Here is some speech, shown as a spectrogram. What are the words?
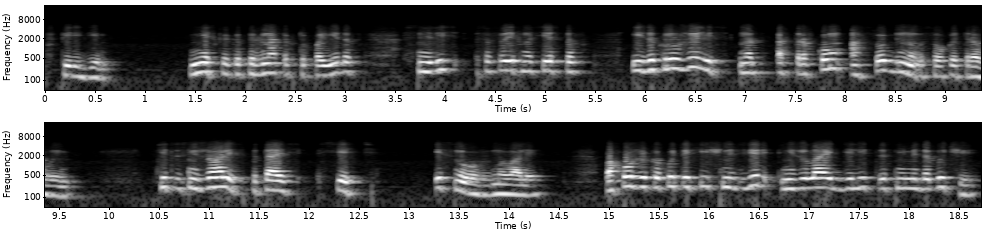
впереди. Несколько пернатых трупоедов снялись со своих насестов и закружились над островком особенно высокой травы. Птицы снижались, пытаясь сесть, и снова взмывали. Похоже, какой-то хищный зверь не желает делиться с ними добычей,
